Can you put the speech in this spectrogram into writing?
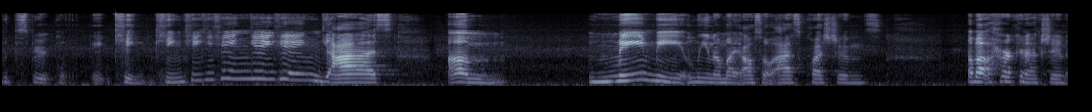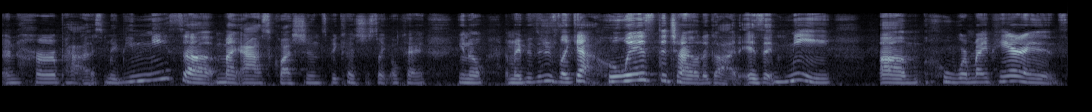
with the Spirit Queen King, King, King, King, King, King, King. Yes. Um, maybe Lena might also ask questions about her connection and her past. Maybe Misa might ask questions because just like, okay, you know, and maybe they're just like, yeah, who is the child of God? Is it me? Um, who were my parents?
